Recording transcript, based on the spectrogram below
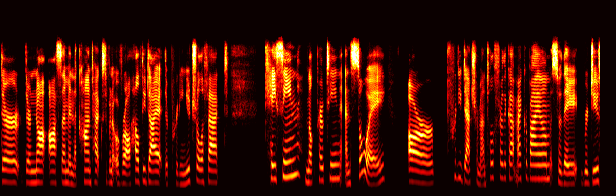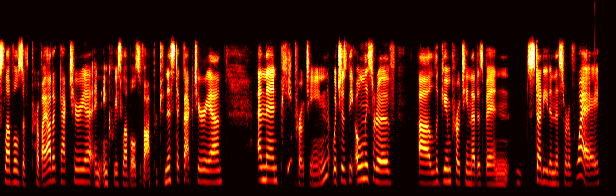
They're they're not awesome in the context of an overall healthy diet. They're pretty neutral effect. Casein, milk protein, and soy are pretty detrimental for the gut microbiome. So they reduce levels of probiotic bacteria and increase levels of opportunistic bacteria. And then pea protein, which is the only sort of uh, legume protein that has been studied in this sort of way,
